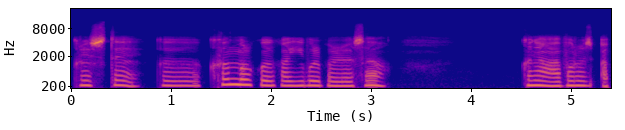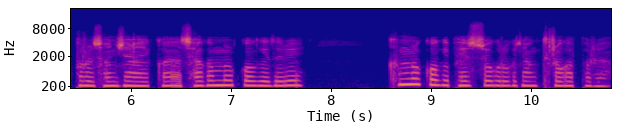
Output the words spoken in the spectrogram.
그랬을 때 그 큰 물고기가 입을 벌려서 그냥 앞으로, 앞으로 전진하니까요. 작은 물고기들이 큰 물고기 뱃속으로 그냥 들어가 버려요.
